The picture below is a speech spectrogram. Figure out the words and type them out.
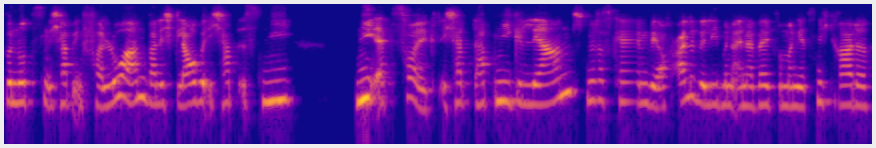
benutzen, ich habe ihn verloren, weil ich glaube, ich habe es nie, nie erzeugt. Ich habe hab nie gelernt, ne, das kennen wir auch alle, wir leben in einer Welt, wo man jetzt nicht gerade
